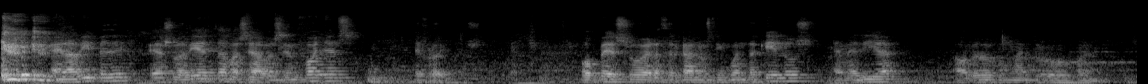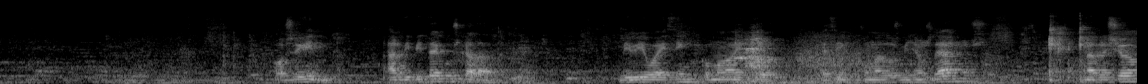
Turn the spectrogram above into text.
Era bípede e a súa dieta baseábase en follas e froitas. O peso era cercano aos 50 kg e medía ao redor dun metro 40. O seguinte, Ardipithecus cadáver. Viviu hai 5,8 e 5,2 millóns de anos na rexión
